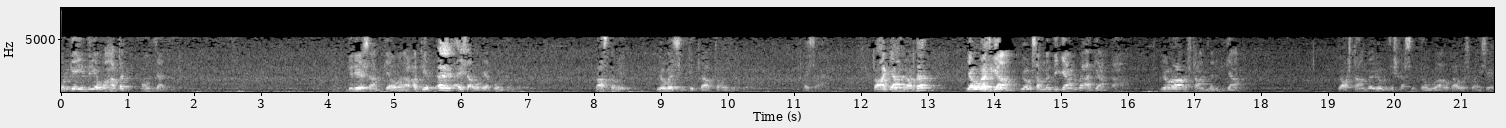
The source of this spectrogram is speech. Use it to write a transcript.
उनके इंद्रिय वहाँ तक पहुँच जाती है। विदेश क्या हो रहा अब ऐसा हो गया, बोल देंगे। वास्तव में योग सिद्धि प्राप्त हो जाएगा ऐसा है। तो आज्ञान का अर्थ, योगज ज्ञान, योग संबंधी ज्ञान को आज्ञान कहा। योगानुष्ठान जनित ज्ञान। जो अष्टांग योग जिसका सिद्ध हुआ होगा उसको ऐसे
